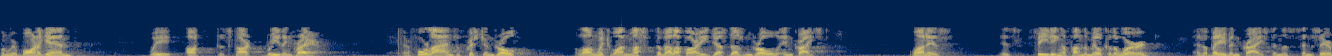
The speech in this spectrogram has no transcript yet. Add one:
when we're born again, we ought to start breathing prayer. There are four lines of Christian growth along which one must develop or he just doesn't grow in Christ. One is, is feeding upon the milk of the Word as a babe in Christ and the sincere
